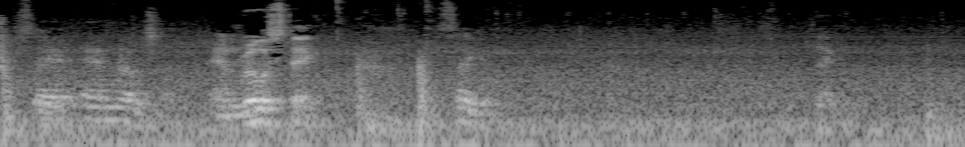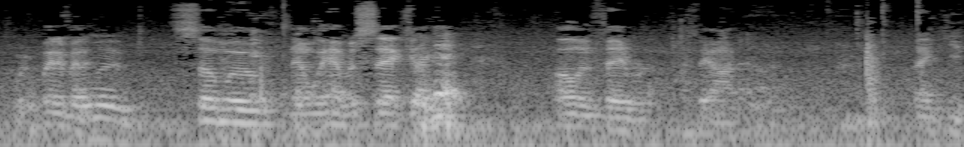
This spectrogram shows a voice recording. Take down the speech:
And Rose. and real estate. Second. Wait wait a So minute. moved. So moved. Now we have a second. Second. All in favor, say aye. Thank you.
